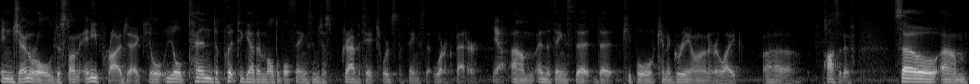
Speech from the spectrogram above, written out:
in general, just on any project, you'll you'll tend to put together multiple things and just gravitate towards the things that work better. Yeah. Um, and the things that that people can agree on are like uh, positive. So. Um,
